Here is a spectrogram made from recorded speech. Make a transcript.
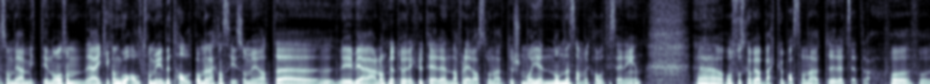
som vi er midt i nå, som jeg ikke kan gå altfor mye i detalj på, men jeg kan si så mye at uh, vi, vi er nok nødt til å rekruttere enda flere astronauter som må gjennom den samme kvalifiseringen. Uh, og så skal vi ha backup-astronauter etc. For, for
